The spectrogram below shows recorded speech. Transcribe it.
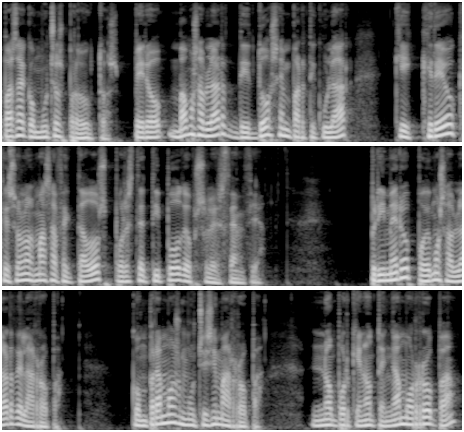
pasa con muchos productos, pero vamos a hablar de dos en particular que creo que son los más afectados por este tipo de obsolescencia. Primero podemos hablar de la ropa. Compramos muchísima ropa, no porque no tengamos ropa,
